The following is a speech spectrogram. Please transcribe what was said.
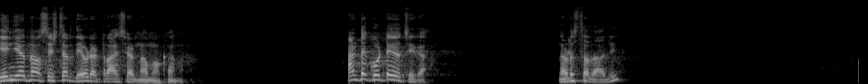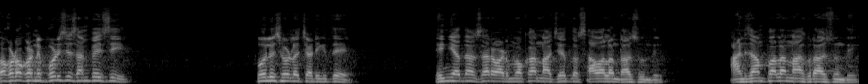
ఏం చేద్దాం సిస్టర్ దేవుడు అట్లా రాశాడు నా ముఖాన. అంటే కొట్టేయొచ్చు ఇక. నడుస్తుందా అది? ఒకడొకడిని పొడిచి చంపేసి పోలీసు వాళ్ళు వచ్చి అడిగితే ఏం చేద్దాం సార్? వాడి ముఖం నా చేతిలో సావాలని రాసుంది. ఆయన చంపాలని నాకు రాసుంది.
